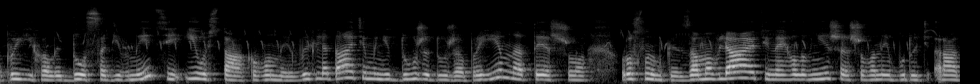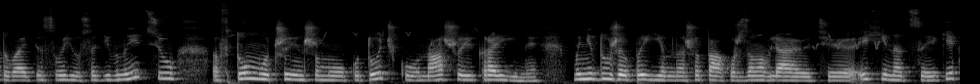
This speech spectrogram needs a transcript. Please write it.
приїхали до садівниці, і ось так вони виглядають. І мені дуже-дуже приємно те, що рослинки замовляють, і найголовніше, що вони будуть радувати свою садівницю в тому чи іншому куточку нашої країни. Мені дуже приємно, що також замовляють ехінацеки.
